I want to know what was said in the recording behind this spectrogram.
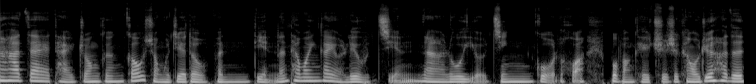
那他在台中跟高雄，我记得都有分店。那台湾应该有六间。那如果有经过的话，不妨可以吃吃看。我觉得它的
